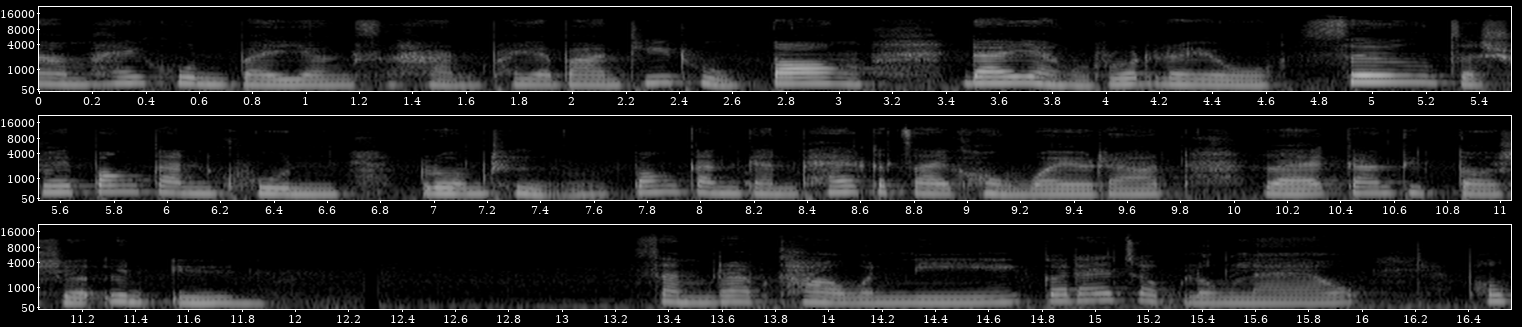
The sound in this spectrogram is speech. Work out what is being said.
นำให้คุณไปยังสถานพยาบาลที่ถูกต้องได้อย่างรวดเร็ว ซึ่งจะช่วยป้องกันคุณ รวมถึงป้องกันการแพร่กระจายของไวรัส และการติดต่อเชื้ออื่น ๆสำหรับข่าววันนี้ก็ได้จบลงแล้ว พบ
